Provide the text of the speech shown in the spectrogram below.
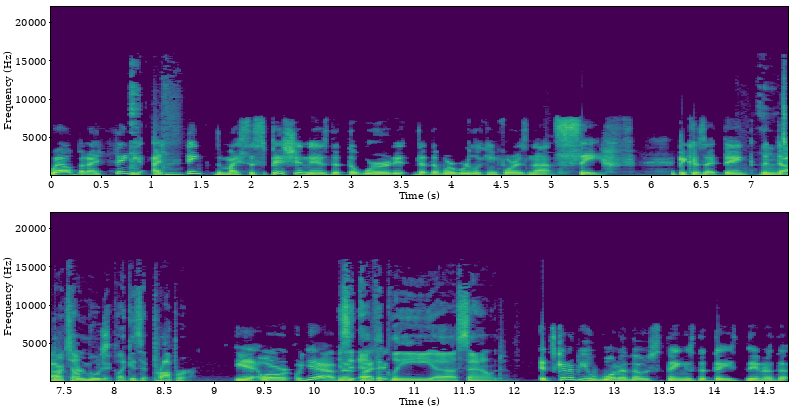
Well, but I think I think the, my suspicion is that the word that the word we're looking for is not safe, because I think the Mm, it's more Talmudic. Like, is it proper? yeah, or yeah, Is the- it I think ethically uh, sound? it's going to be one of those things that they, you know, the,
